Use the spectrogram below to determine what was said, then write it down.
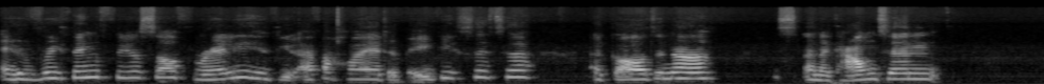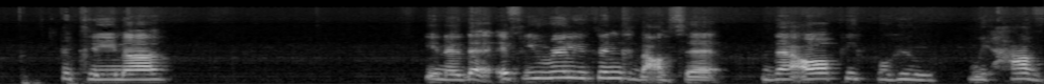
everything for yourself? Really? Have you ever hired a babysitter, a gardener, an accountant, a cleaner? You know that if you really think about it, there are people who we have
